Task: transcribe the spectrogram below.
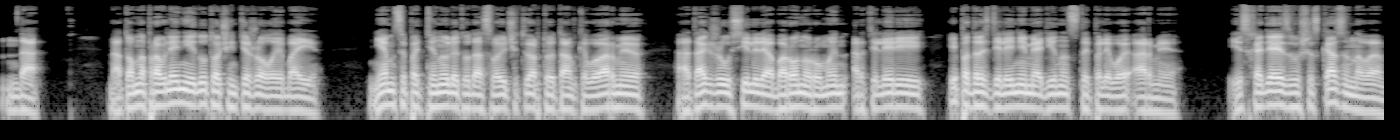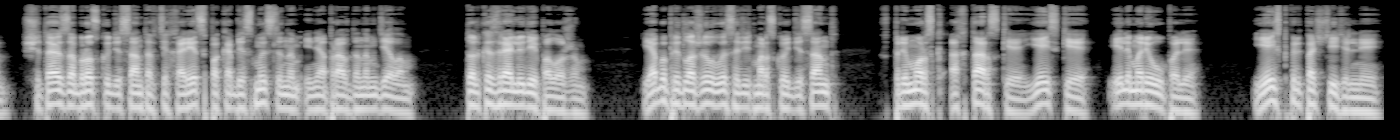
Да, на том направлении идут очень тяжелые бои. Немцы подтянули туда свою четвертую танковую армию, а также усилили оборону румын артиллерией и подразделениями 11-й полевой армии. Исходя из вышесказанного, считаю заброску десанта в Тихорец пока бессмысленным и неоправданным делом. Только зря людей положим. Я бы предложил высадить морской десант в Приморск-Ахтарске, Ейске или Мариуполе. Ейск предпочтительней,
